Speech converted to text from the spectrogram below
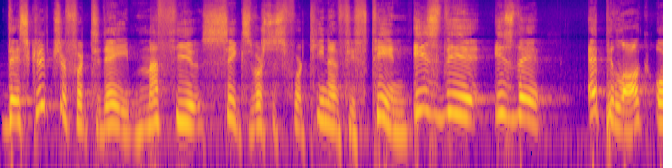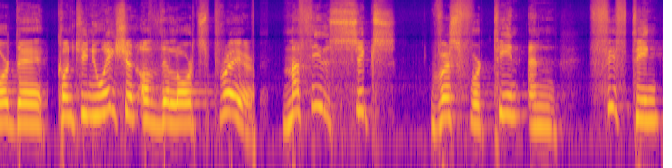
The scripture for today, Matthew 6, verses 14 and 15, is the, is the epilogue or the continuation of the Lord's Prayer. Matthew 6, verse 14 and 15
